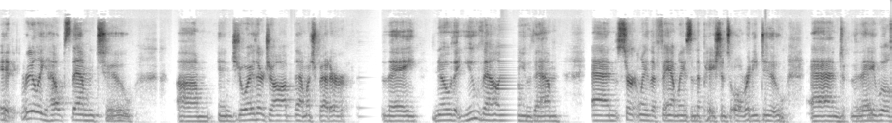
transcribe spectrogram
It really helps them to um, enjoy their job that much better. They know that you value them, and certainly the families and the patients already do. And they will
